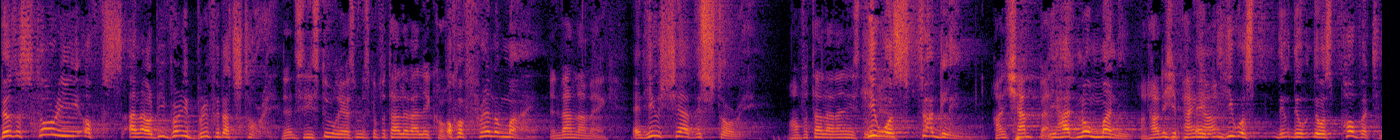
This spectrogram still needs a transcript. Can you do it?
There's a story of, and I'll be very brief with that story, Det er en historie som jeg skal fortelle veldig kort. of a friend of mine. En venn av meg. And he shared this story. Han forteller den He was struggling. Han He had no money. Han hadde ikke penger, And he was, there was poverty.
